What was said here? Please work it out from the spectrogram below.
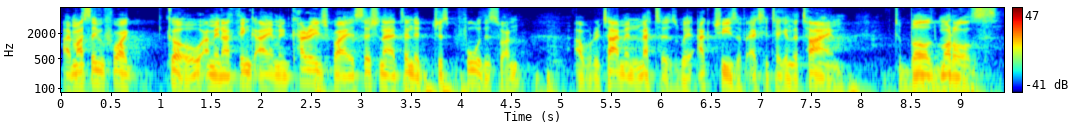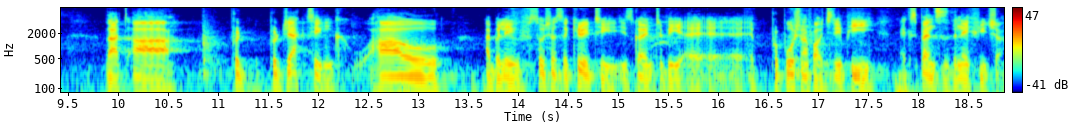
I must say before I go, I mean, I think I am encouraged by a session I attended just before this one, our retirement matters, where actuaries have actually taken the time to build models that are pro- projecting how I believe social security is going to be a, a, a, proportion of our GDP expenses in the near future.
